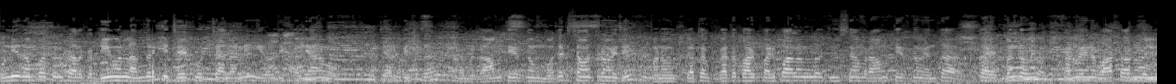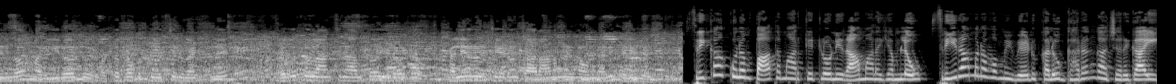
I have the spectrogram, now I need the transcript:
పుణ్య దంపతులు తాలూకు దీవెనలు అందరికీ చేకూర్చాలని ఈరోజు కళ్యాణం జరిపించడం. మరి రామతీర్థం మొదటి సంవత్సరం ఇది. మనం గత గత పరిపాలనలో చూసాం రామతీర్థం ఎంత ఇబ్బందికరమైన వాతావరణం వెళ్ళిందో. మరి ఈరోజు కొత్త ప్రభుత్వం వచ్చిన వెంటనే ప్రభుత్వ లాంఛనాలతో ఈ రోజు కళ్యాణం చేయడం చాలా ఆనందంగా ఉందని తెలియజేస్తుంది. శ్రీకాకుళం పాత మార్కెట్లోని రామాలయంలో శ్రీరామనవమి వేడుకలు ఘనంగా జరిగాయి.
